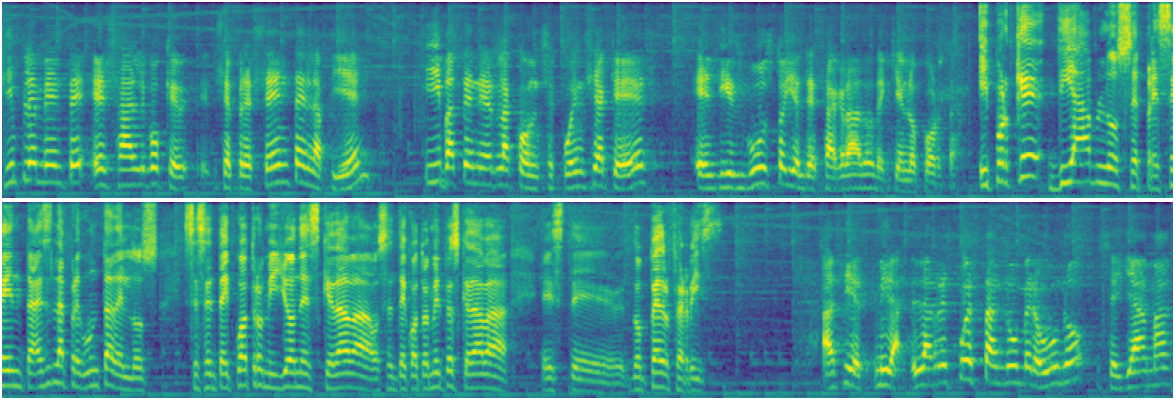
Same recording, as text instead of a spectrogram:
Simplemente es algo que se presenta en la piel y va a tener la consecuencia que es el disgusto y el desagrado de quien lo porta. ¿Y por qué diablos se presenta? Esa es la pregunta de los 64 millones que daba, o 64 mil pesos que daba este, don Pedro Ferriz. Así es, mira, la respuesta número uno se llama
